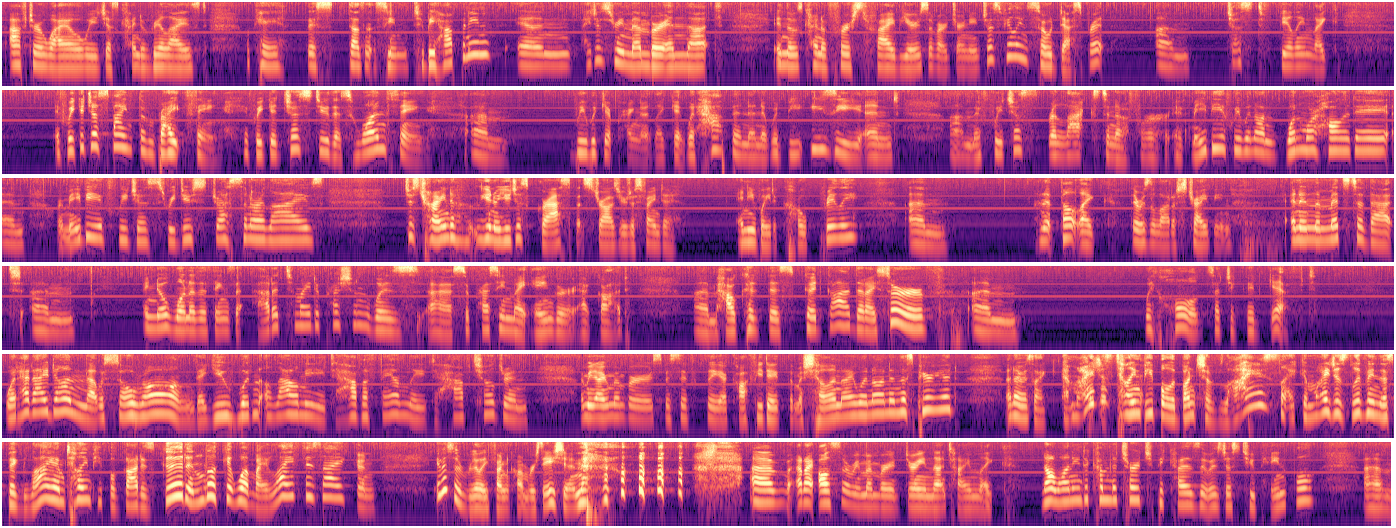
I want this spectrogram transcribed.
after a while, we just kind of realized, okay, this doesn't seem to be happening. And I just remember in that, in those kind of first five years of our journey, just feeling so desperate, um, just feeling like if we could just find the right thing, if we could just do this one thing, um, we would get pregnant. Like it would happen and it would be easy. And um, if we just relaxed enough, or if maybe if we went on one more holiday, and or maybe if we just reduce stress in our lives, just trying to, you know, you just grasp at straws. You're just trying to any way to cope, really. Um, and it felt like there was a lot of striving. And in the midst of that, um, I know one of the things that added to my depression was uh, suppressing my anger at God. Um, how could this good God that I serve um, withhold such a good gift? What had I done that was so wrong that you wouldn't allow me to have a family, to have children? I mean, I remember specifically a coffee date that Michelle and I went on in this period. And I was like, Am I just telling people a bunch of lies? Like, am I just living this big lie? I'm telling people God is good and look at what my life is like. And it was a really fun conversation. um, and I also remember during that time, like, not wanting to come to church because it was just too painful. Um,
